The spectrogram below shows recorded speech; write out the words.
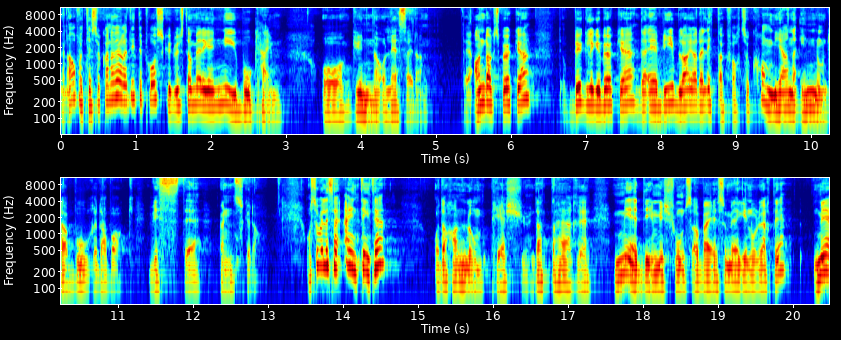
Men av og til så kan det være et lite påskudd hvis du har med deg en ny bok hjem og begynner å lese i den. Det er andagsbøker, det er oppbyggelige bøker, det er bibler, ja, det er litt av hvert. Så kom gjerne innom det bordet der bak hvis det ønsker det. Og Så vil jeg si én ting til, og det handler om P7. Dette her eh, mediemisjonsarbeidet som jeg er involvert i. Vi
